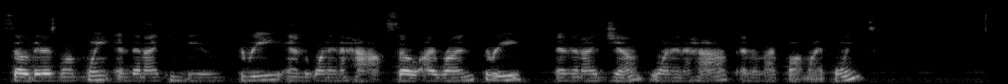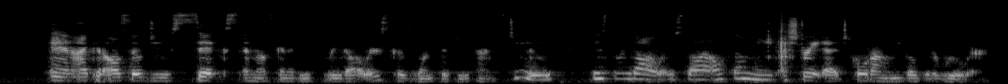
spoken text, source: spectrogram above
So there's one point, and then I can do three and one and a half. So I run three, and then I jump one and a half, and then I plot my point. And I could also do six, and that's going to be $3 because 150 times 2 is $3. So I also need a straight edge. Hold on, let me go get a ruler.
